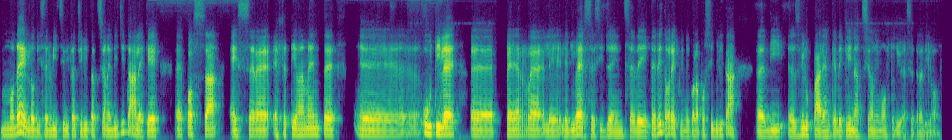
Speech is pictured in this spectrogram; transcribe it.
modello di servizi di facilitazione digitale che possa essere effettivamente eh, utile eh, per le, le, diverse esigenze dei territori e quindi con la possibilità eh, di eh, sviluppare anche declinazioni molto diverse tra di loro.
